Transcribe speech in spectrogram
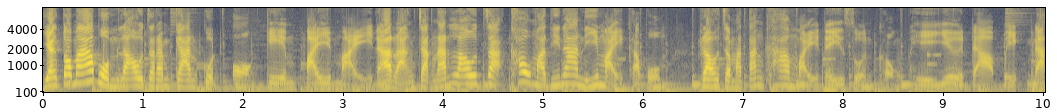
อย่างต่อมาผมเราจะทำการกดออกเกมไปใหม่นะ หลังจากนั้นเราจะเข้ามาที่หน้านี้ใหม่ครับผม เราจะมาตั้งค่าใหม่ในส่วนของ Player d a m a g นะ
